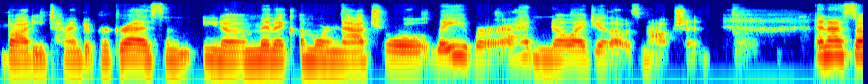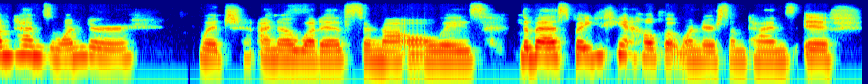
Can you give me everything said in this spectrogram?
body time to progress and, you know, mimic a more natural labor? I had no idea that was an option. And I sometimes wonder, which I know what ifs are not always the best, but you can't help but wonder sometimes if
